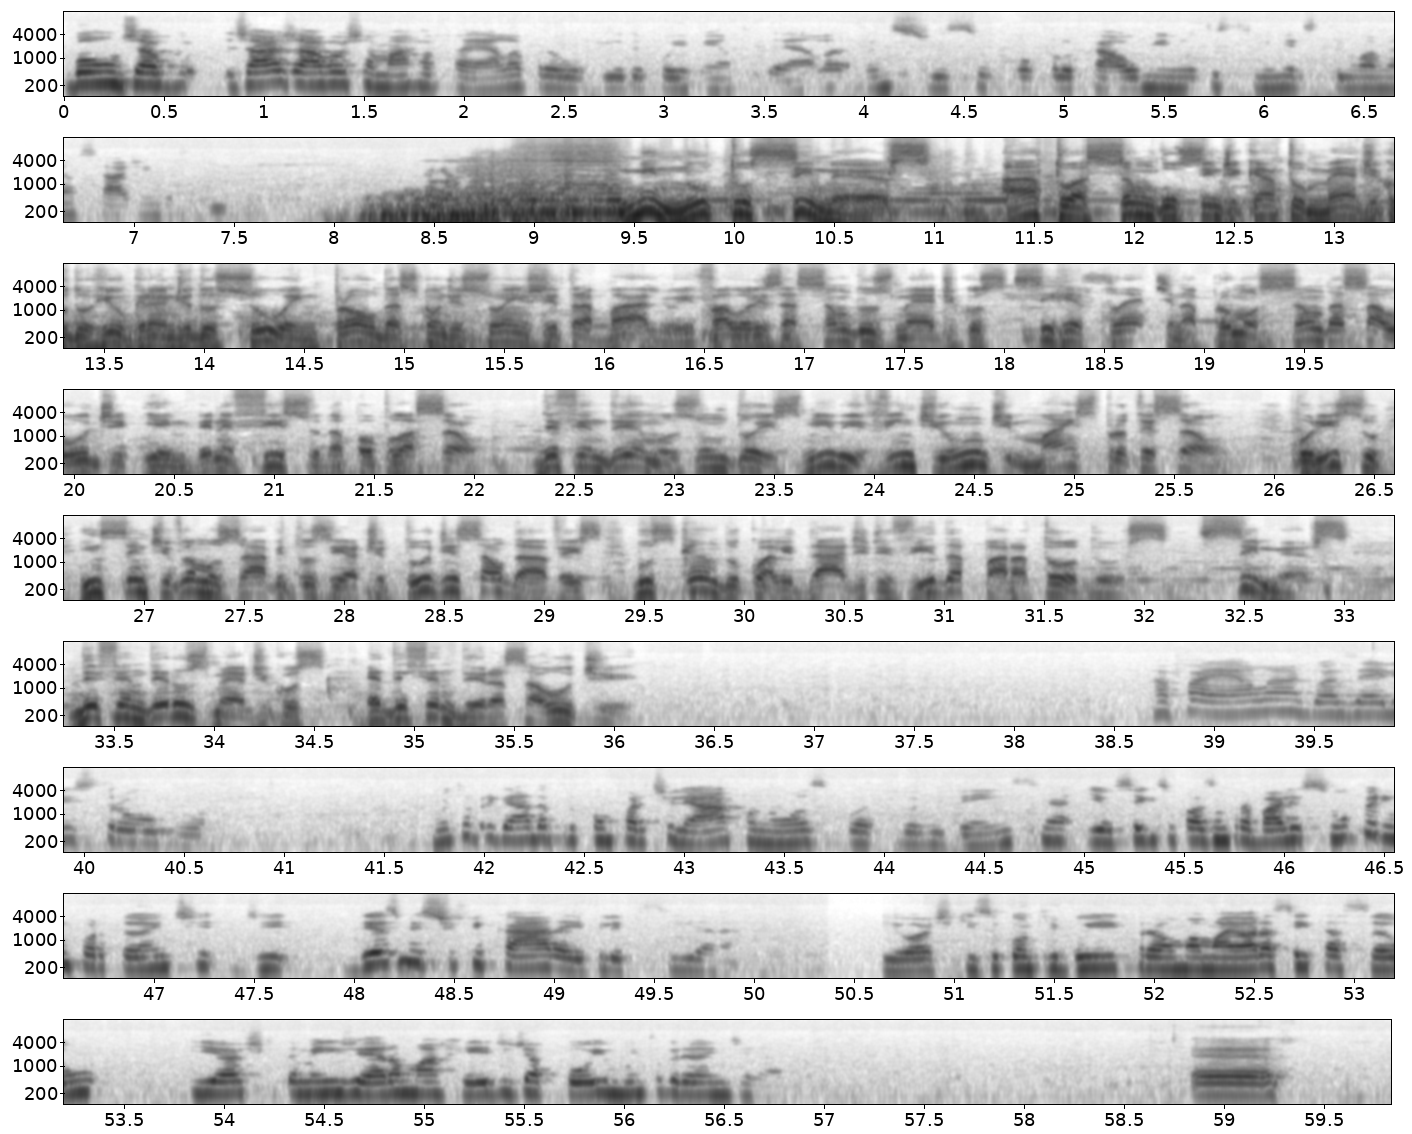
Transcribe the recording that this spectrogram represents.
Bom, já, já já vou chamar a Rafaela para ouvir o depoimento dela. Antes disso, vou colocar o Minuto Simers, tem uma mensagem do Minuto Simers. A atuação do Sindicato Médico do Rio Grande do Sul em prol das condições de trabalho e valorização dos médicos se reflete na promoção da saúde e em benefício da população. Defendemos um 2021 de mais proteção por isso, incentivamos hábitos e atitudes saudáveis, buscando qualidade de vida para todos. Simers. Defender os médicos é defender a saúde. Rafaela Guazelli Strovo. Muito obrigada por compartilhar conosco a sua vivência. E eu sei que você faz um trabalho super importante de desmistificar a epilepsia, né? E eu acho que isso contribui para uma maior aceitação e acho que também gera uma rede de apoio muito grande. Né? É,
